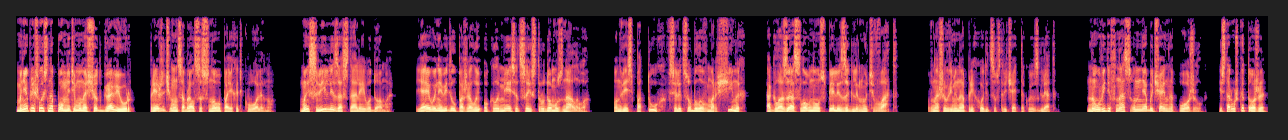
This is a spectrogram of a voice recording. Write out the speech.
Мне пришлось напомнить ему насчет гравюр, прежде чем он собрался снова поехать к Волину. Мы с Вилли застали его дома. Я его не видел, пожалуй, около месяца и с трудом узнал его. Он весь потух, все лицо было в морщинах, а глаза словно успели заглянуть в ад. В наши времена приходится встречать такой взгляд. Но, увидев нас, он необычайно ожил. И старушка тоже.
